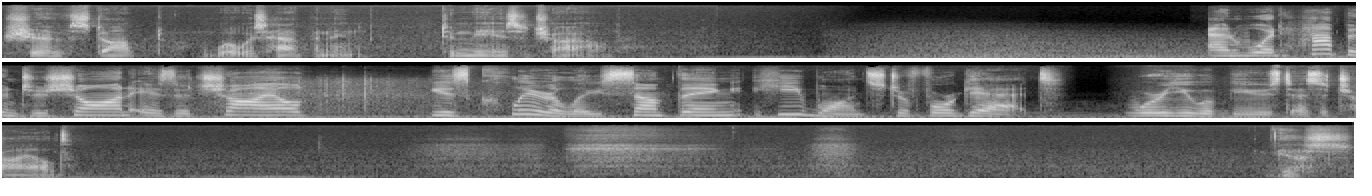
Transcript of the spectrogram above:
should have stopped what was happening to me as a child. And what happened to Sean as a child is clearly something he wants to forget. Were you abused as a child? Yes.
